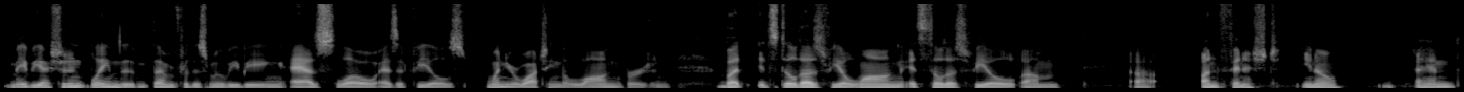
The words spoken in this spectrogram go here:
maybe I shouldn't blame them, them for this movie being as slow as it feels when you're watching the long version. But it still does feel long. It still does feel um, uh, unfinished, you know. And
